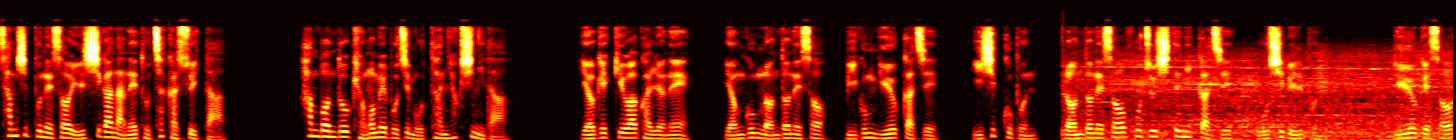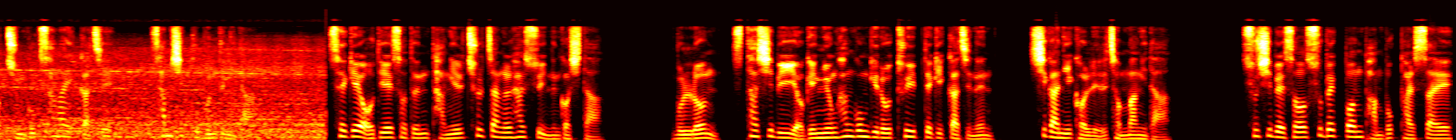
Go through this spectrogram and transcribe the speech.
30분에서 1시간 안에 도착할 수 있다. 한 번도 경험해보지 못한 혁신이다. 여객기와 관련해 영국 런던에서 미국 뉴욕까지 29분, 런던에서 호주 시드니까지 51분, 뉴욕에서 중국 상하이까지 39분 등이다. 세계 어디에서든 당일 출장을 할 수 있는 것이다. 물론 스타쉽이 여객용 항공기로 투입되기까지는 시간이 걸릴 전망이다. 수십에서 수백 번 반복 발사에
